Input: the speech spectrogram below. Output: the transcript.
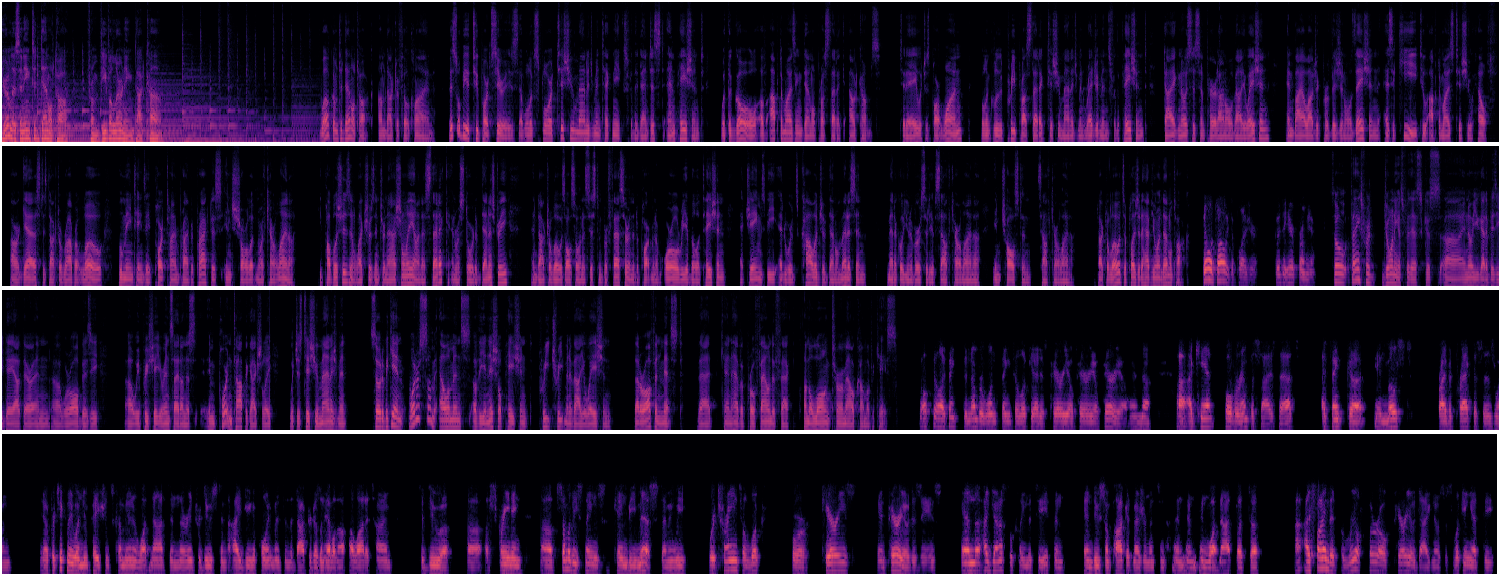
You're listening to Dental Talk from VivaLearning.com. Welcome to Dental Talk. I'm Dr. Phil Klein. This will be a two part series that will explore tissue management techniques for the dentist and patient with the goal of optimizing dental prosthetic outcomes. Today, which is part one, will include pre prosthetic tissue management regimens for the patient, diagnosis and periodontal evaluation, and biologic provisionalization as a key to optimize tissue health. Our guest is Dr. Robert Lowe, who maintains a part time private practice in Charlotte, North Carolina. He publishes and lectures internationally on aesthetic and restorative dentistry, and Dr. Lowe is also an assistant professor in the Department of Oral Rehabilitation at James B. Edwards College of Dental Medicine, Medical University of South Carolina in Charleston, South Carolina. Dr. Lowe, it's a pleasure to have you on Dental Talk. Phil, it's always a pleasure. Good to hear from you. So, thanks for joining us for this because uh, I know you got a busy day out there and uh, we're all busy. Uh, we appreciate your insight on this important topic, actually which is tissue management. So, to begin, what are some elements of the initial patient pre treatment evaluation that are often missed that can have a profound effect on the long term outcome of a case? Well, Phil, I think the number one thing to look at is perio, perio, perio. And uh, I can't overemphasize that. I think uh, in most private practices, when you know, particularly when new patients come in and whatnot, and they're introduced in the hygiene appointment, and the doctor doesn't have a, a lot of time to do a, a, a screening. Uh, some of these things can be missed. I mean, we we're trained to look for caries and perio disease, and the hygienist will clean the teeth and and do some pocket measurements and and and, and whatnot. But uh, I find that a real thorough perio diagnosis, looking at the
